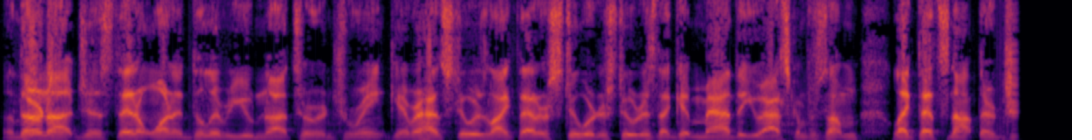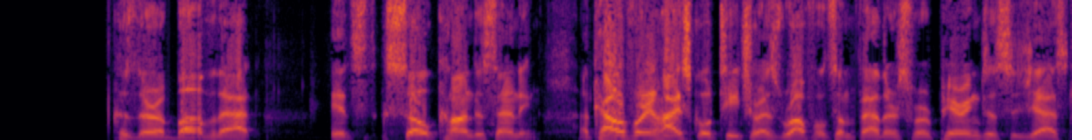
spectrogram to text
They're not just, they don't want to deliver you nuts or a drink. You ever had stewards like that or steward or stewardess that get mad that you ask them for something like that's not their job because they're above that? It's so condescending. A California high school teacher has ruffled some feathers for appearing to suggest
